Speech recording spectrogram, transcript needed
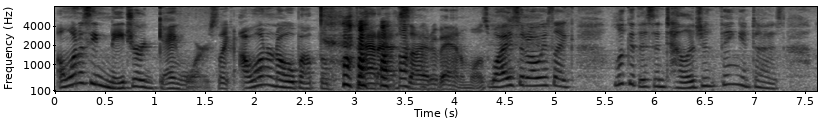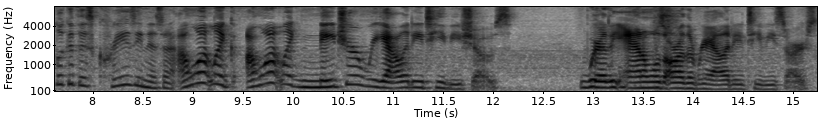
I want to see nature gang wars. Like I want to know about the badass side of animals. Why is it always like look at this intelligent thing it does. Look at this craziness. I want like I want like nature reality TV shows where the animals are the reality TV stars.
